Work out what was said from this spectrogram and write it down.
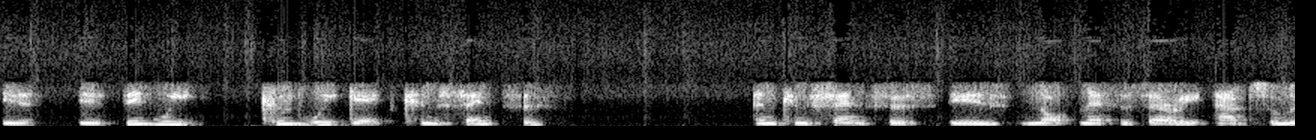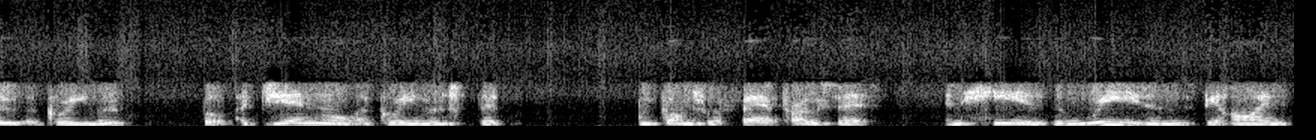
is, is did we could we get consensus? And consensus is not necessarily absolute agreement, but a general agreement that we've gone through a fair process and here's the reasons behind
